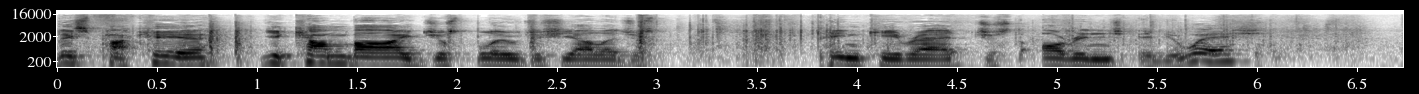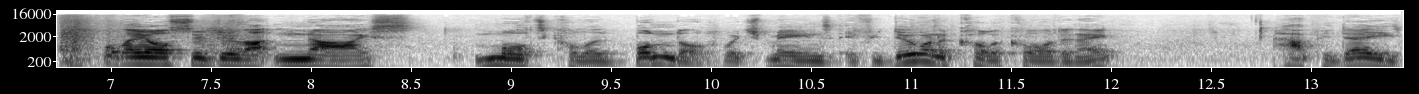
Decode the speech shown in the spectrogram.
this pack here, you can buy just blue, just yellow, just pinky red, just orange if you wish. But they also do that nice multicoloured bundle, which means if you do want to colour coordinate, happy days.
